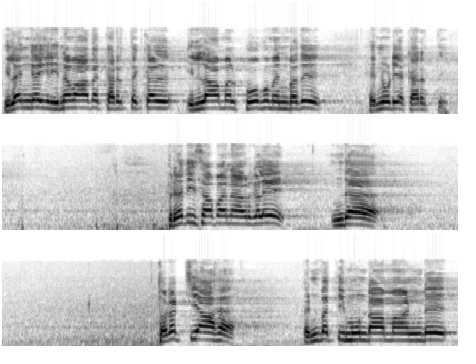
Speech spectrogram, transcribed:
இலங்கையில் இனவாத கருத்துக்கள் இல்லாமல் போகும் என்பது என்னுடைய கருத்து. பிரதி சபான அவர்களே இந்த தொடர்ச்சியாக எண்பத்தி மூன்றாம் ஆண்டு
